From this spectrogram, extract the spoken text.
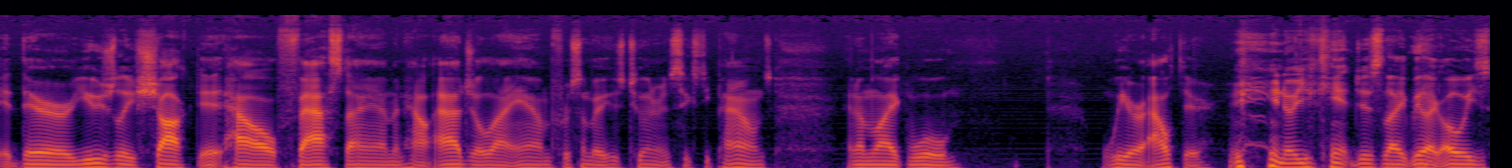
they're usually shocked at how fast I am and how agile I am for somebody who's 260 pounds. And I'm like, well, we are out there. you know, you can't just like be like, oh, he's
